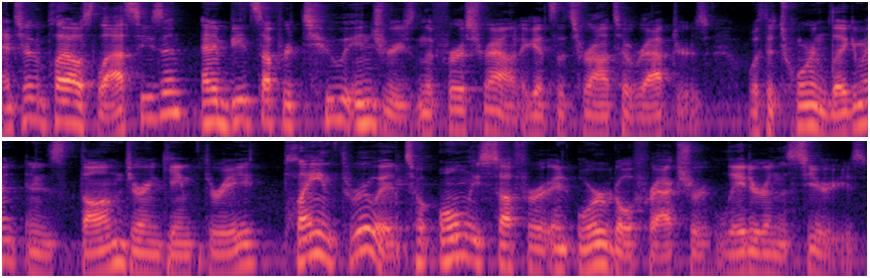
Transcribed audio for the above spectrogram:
Enter the playoffs last season, and Embiid suffered two injuries in the first round against the Toronto Raptors, with a torn ligament in his thumb during Game 3, playing through it to only suffer an orbital fracture later in the series.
